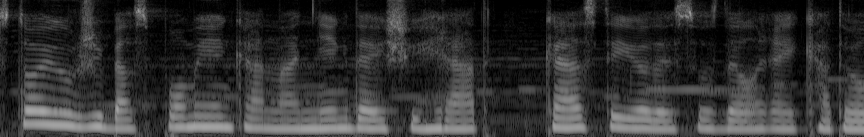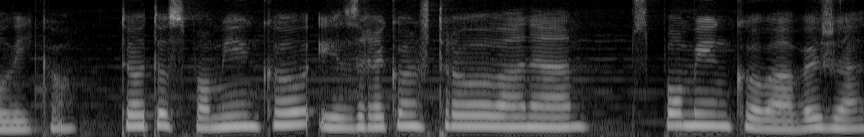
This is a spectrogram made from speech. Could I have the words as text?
stojí už iba spomienka na niekdajší hrad Castillo de Sosdel Rey Katolíko. Touto spomienkou je zrekonštruovaná spomienková väža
